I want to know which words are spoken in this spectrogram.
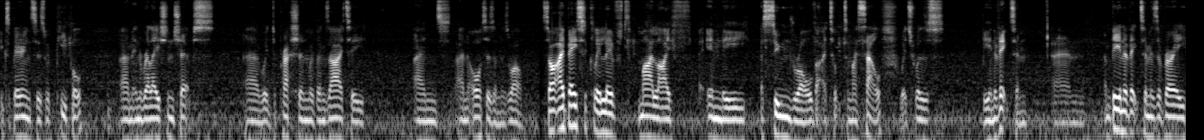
experiences with people, um, in relationships, uh, with depression, with anxiety, and and autism as well. So I basically lived my life in the assumed role that I took to myself, which was being a victim. Um, and being a victim is a very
